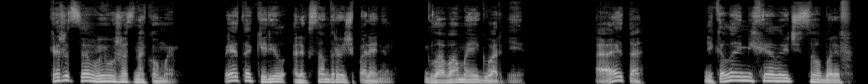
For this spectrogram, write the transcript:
— «кажется, вы уже знакомы. Это Кирилл Александрович Полянин, глава моей гвардии. А это Николай Михайлович Соболев,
